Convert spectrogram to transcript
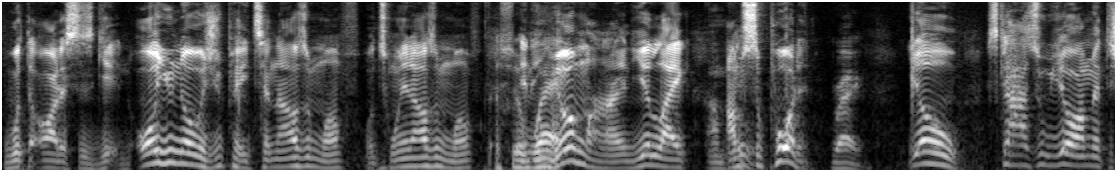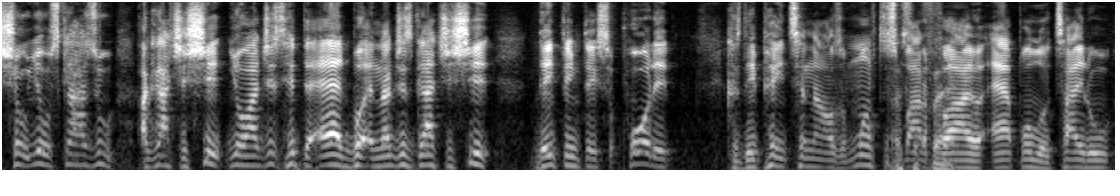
what the artist is getting. All you know is you pay ten dollars a month or twenty dollars a month, That shit and whack. in your mind, you're like, I'm, paying. supporting. Right. Yo, Skyzoo, yo, I'm at the show. Yo, Skyzoo, I got your shit. Yo, I just hit the ad button. I just got your shit. They think they support it because they pay ten dollars a month to That's Spotify or Apple or Tidal,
